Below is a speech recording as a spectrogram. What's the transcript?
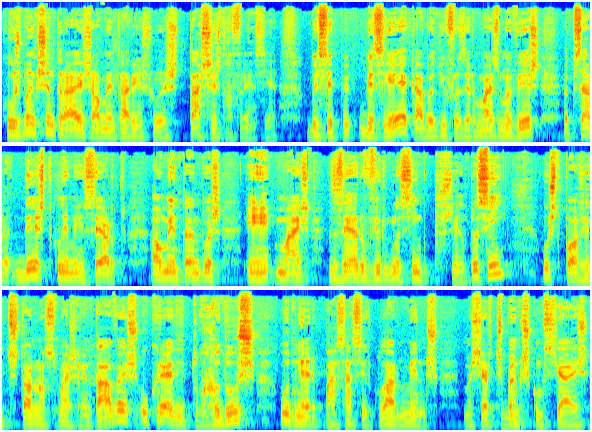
com os bancos centrais a aumentarem as suas taxas de referência. O BCE acaba de o fazer mais uma vez, apesar deste clima incerto, aumentando-as em mais 0,5%. Assim, os depósitos tornam-se mais rentáveis, o crédito reduz, o dinheiro passa a circular menos. Mas certos bancos comerciais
